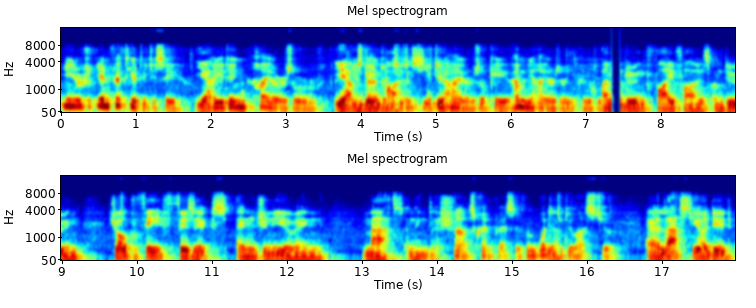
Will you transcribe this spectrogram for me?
you're, you're in fifth year, did you say? Yeah. Are you doing Highers or? Yeah, I'm doing Highers. You're doing yeah. Highers. Okay. How many Highers are you, are you doing? I'm doing five Highers. I'm doing geography, physics, engineering, maths, and English. Ah, that's quite impressive. And what did you do last year? Uh, last year I did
